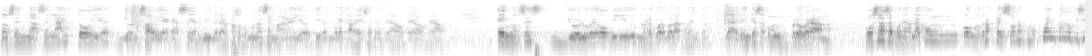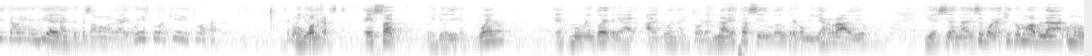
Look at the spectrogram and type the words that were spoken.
Entonces nacen las historias, yo no sabía qué hacer, literal, pasó como una semana yo tirándole cabeza, pero ¿qué hago, qué hago, qué hago? Entonces yo luego vi, no recuerdo la cuenta, de alguien que sacó como un programa. O sea, se pone a hablar con, con otras personas como, cuéntame lo que hiciste hoy en el día y la gente empezaba a magallar, hoy estuve aquí, hoy estuve acá. Sí, como un podcast. dije- exacto. Entonces yo dije, bueno, es momento de crear algo en las historias. Nadie está haciendo, entre comillas, radio. Yo decía, nadie se pone aquí como a hablar, como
